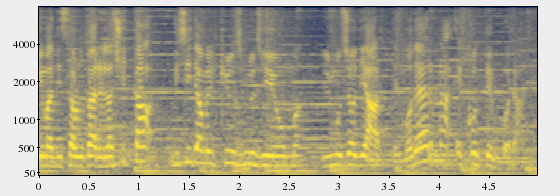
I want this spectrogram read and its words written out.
Prima di salutare la città, visitiamo il Kunstmuseum, il museo di arte moderna e contemporanea.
